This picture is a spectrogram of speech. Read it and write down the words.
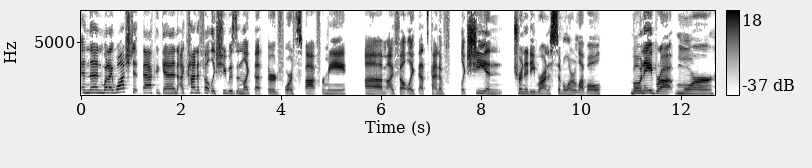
And then when I watched it back again, I kind of felt like she was in like that third, fourth spot for me. Um, I felt like that's kind of like she and Trinity were on a similar level. Monet brought more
